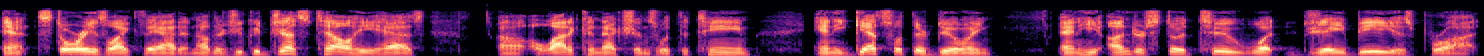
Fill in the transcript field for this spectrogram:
And stories like that and others, you could just tell he has uh, a lot of connections with the team, and he gets what they're doing, and he understood too what JB is brought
